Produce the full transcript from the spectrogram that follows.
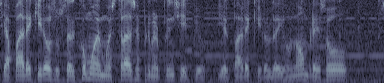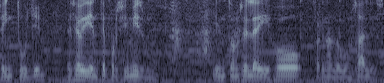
Si a padre Quiroz, ¿usted cómo demuestra ese primer principio? Y el padre Quiroz le dijo, no hombre, eso se intuye, es evidente por sí mismo. Y entonces le dijo Fernando González,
